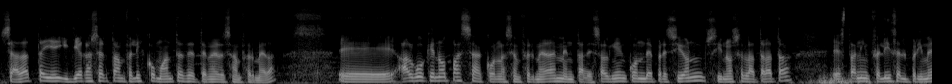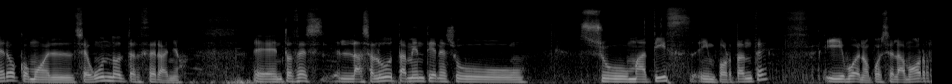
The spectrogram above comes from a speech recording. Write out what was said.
se adapta y, llega a ser tan feliz como antes de tener esa enfermedad. Eh, algo que no pasa con las enfermedades mentales. Alguien con depresión, si no se la trata, es tan infeliz el primero como el segundo o el tercer año. Eh, entonces, la salud también tiene su, su matiz importante y bueno, pues el amor,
